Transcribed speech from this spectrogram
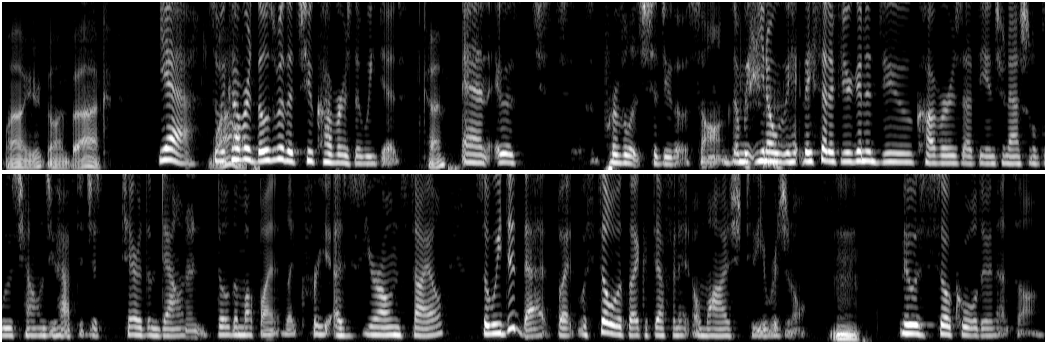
Wow, you're going back. Yeah. So we covered those were the two covers that we did. Okay. And it was just it was a privilege to do those songs. And For we, you know, we, they said if you're going to do covers at the International Blues Challenge, you have to just tear them down and build them up on like for as your own style. So we did that, but was still with like a definite homage to the original. Mm. It was so cool doing that song,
